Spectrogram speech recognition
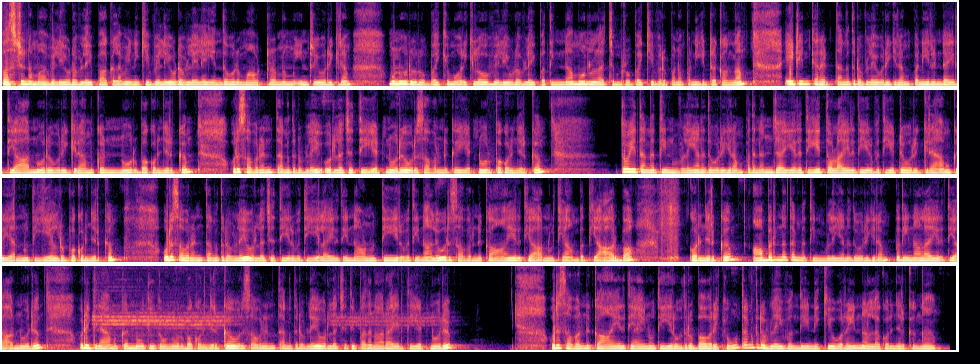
First நம்ம வெளியோட விலை பார்க்கலாம். இன்றைக்கி வெளியோட விலையில் எந்த ஒரு மாற்றமும் இன்றி ஒரு கிராம் முந்நூறு ரூபாய்க்கும் ஒரு கிலோ வெளியோட விலை பார்த்திங்கன்னா மூணு லட்சம் ரூபாய்க்கு விற்பனை பண்ணிக்கிட்டு இருக்காங்க. எயிட்டீன் கேரட் தங்கத்தோட விலை ஒரு கிராம் பன்னிரெண்டாயிரத்தி அறநூறு ஒரு கிராமுக்கு நூறுரூபா குறைஞ்சிருக்கு. ஒரு சவரன் தங்கத்தோட விலை ஒரு லட்சத்தி எட்நூறு ஒரு சவரனுக்கு எட்நூறுபா குறைஞ்சிருக்கு. தூய தங்கத்தின் விலையானது ஒரு கிராம் பதினஞ்சாயிரத்தி தொள்ளாயிரத்தி இருபத்தி எட்டு ஒரு கிராமுக்கு இரநூத்தி ஏழு ரூபாய் குறைஞ்சிருக்கு. ஒரு சவரன் தங்கத்தோட விலை ஒரு லட்சத்தி இருபத்தி ஏழாயிரத்தி நானூற்றி இருபத்தி நாலு ஒரு சவரனுக்கு ஆயிரத்தி அறநூற்றி ஐம்பத்தி ஆறு ரூபாய் குறைஞ்சிருக்கு. ஆபரண தங்கத்தின் விலையானது ஒரு கிராம் பதினாலாயிரத்தி அறநூறு ஒரு கிராமுக்கு நூற்றி தொண்ணூறுரூபா குறைஞ்சிருக்கு. ஒரு சவரன் தங்கத்தோட விலை ஒரு லட்சத்தி பதினாறாயிரத்தி எட்நூறு ஒரு சவரனுக்கு ஆயிரத்தி ஐநூற்றி இருபது ரூபாய் வரைக்கும் தங்கத்தோட விலை வந்து இன்றைக்கி ஒரே நல்லா குறைஞ்சிருக்குங்க.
